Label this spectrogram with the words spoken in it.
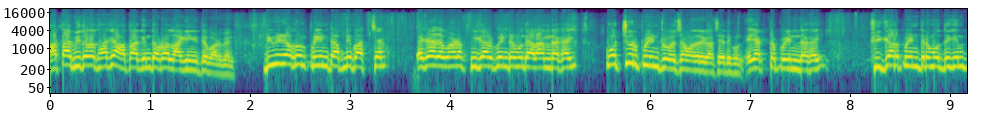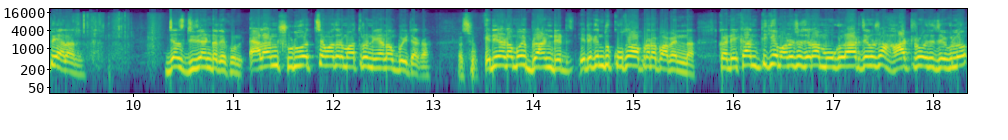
হাতা ভিতরে থাকে, হাতা কিন্তু আপনারা লাগিয়ে নিতে পারবেন। বিভিন্ন রকম প্রিন্ট আপনি পাচ্ছেন। এটা দেখুন, একটা ফিগার প্রিন্টের মধ্যে অ্যালান দেখাই। প্রচুর প্রিন্ট রয়েছে আমাদের কাছে, দেখুন। এই একটা প্রিন্ট দেখাই। ফিগার প্রিন্টের মধ্যে কিন্তু অ্যালান জাস্ট ডিজাইনটা দেখুন। অ্যালান শুরু হচ্ছে আমাদের মাত্র নিরানব্বই টাকা। আচ্ছা। এটা নিরানব্বই ব্র্যান্ডেড এটা কিন্তু কোথাও আপনারা পাবেন না। কারণ এখান থেকে মানুষের যারা মোগলাহাট যেগুলো হাট রয়েছে যেগুলো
